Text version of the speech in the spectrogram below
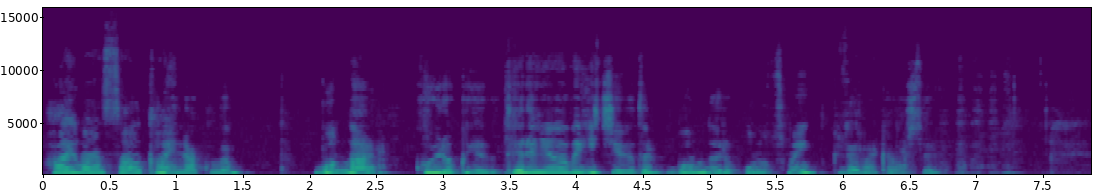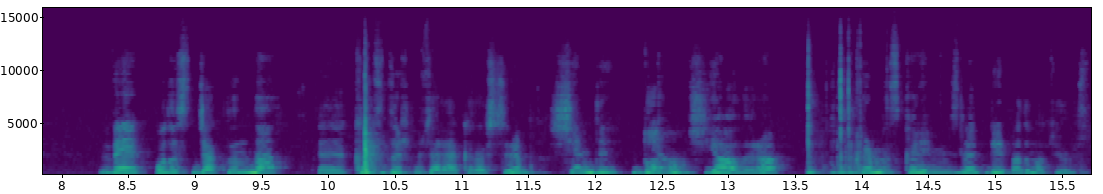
hayvansal kaynaklı. Bunlar kuyruk yağı, tereyağı ve iç yağıdır. Bunları unutmayın güzel arkadaşlarım. Ve oda sıcaklığında e, katıdır güzel arkadaşlarım. Şimdi doymamış yağlara kırmızı kalemimizle bir adım atıyoruz.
